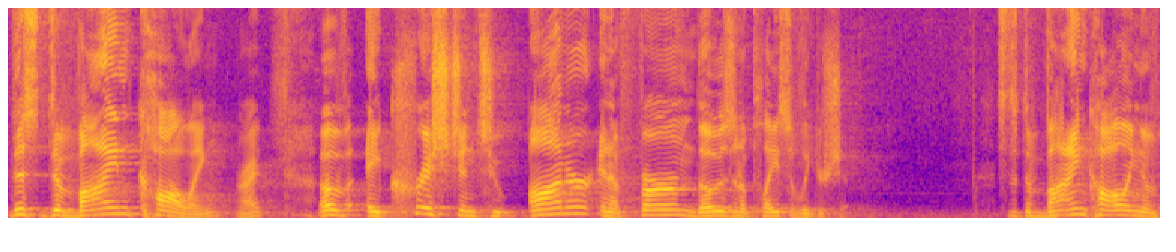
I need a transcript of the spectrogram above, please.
this divine calling, right, of a Christian to honor and affirm those in a place of leadership. It's the divine calling of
